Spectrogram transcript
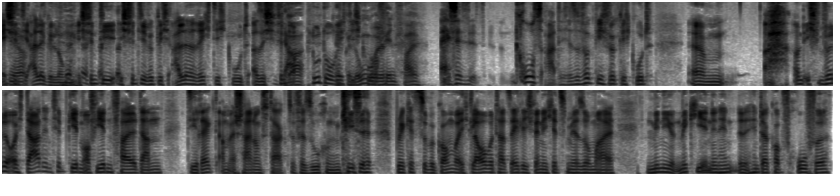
Ich finde Ja. die alle gelungen. Ich finde die, ich finde die wirklich alle richtig gut. Also ich finde ja, auch Pluto ja, richtig gelungen cool. auf jeden Fall. Es ist großartig, es ist wirklich, wirklich gut. Ähm, ach, und ich würde euch da den Tipp geben, auf jeden Fall dann direkt am Erscheinungstag zu versuchen, diese Brickheads zu bekommen, weil ich glaube tatsächlich, wenn ich jetzt mir so mal Minnie und Mickey in den Hin Hinterkopf rufe,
